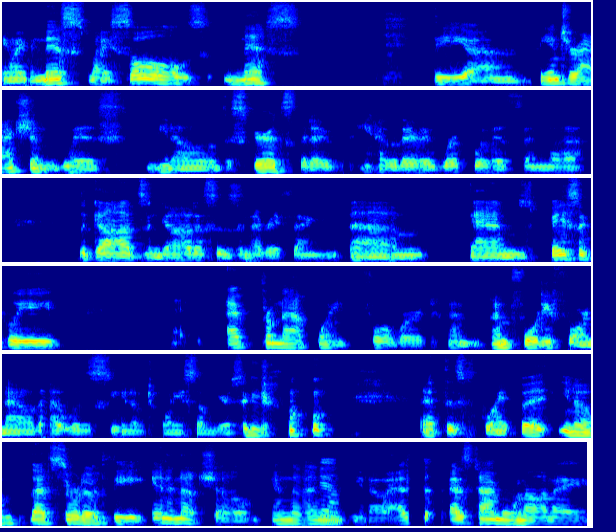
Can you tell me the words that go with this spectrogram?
you know i miss my souls miss the uh, the interaction with you know the spirits that i've you know that i work with and the the gods and goddesses and everything um, and basically at, from that point forward I'm, I'm 44 now that was you know 20 some years ago at this point. But you know, that's sort of the in a nutshell. And then yeah. you know, as as time went on, I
